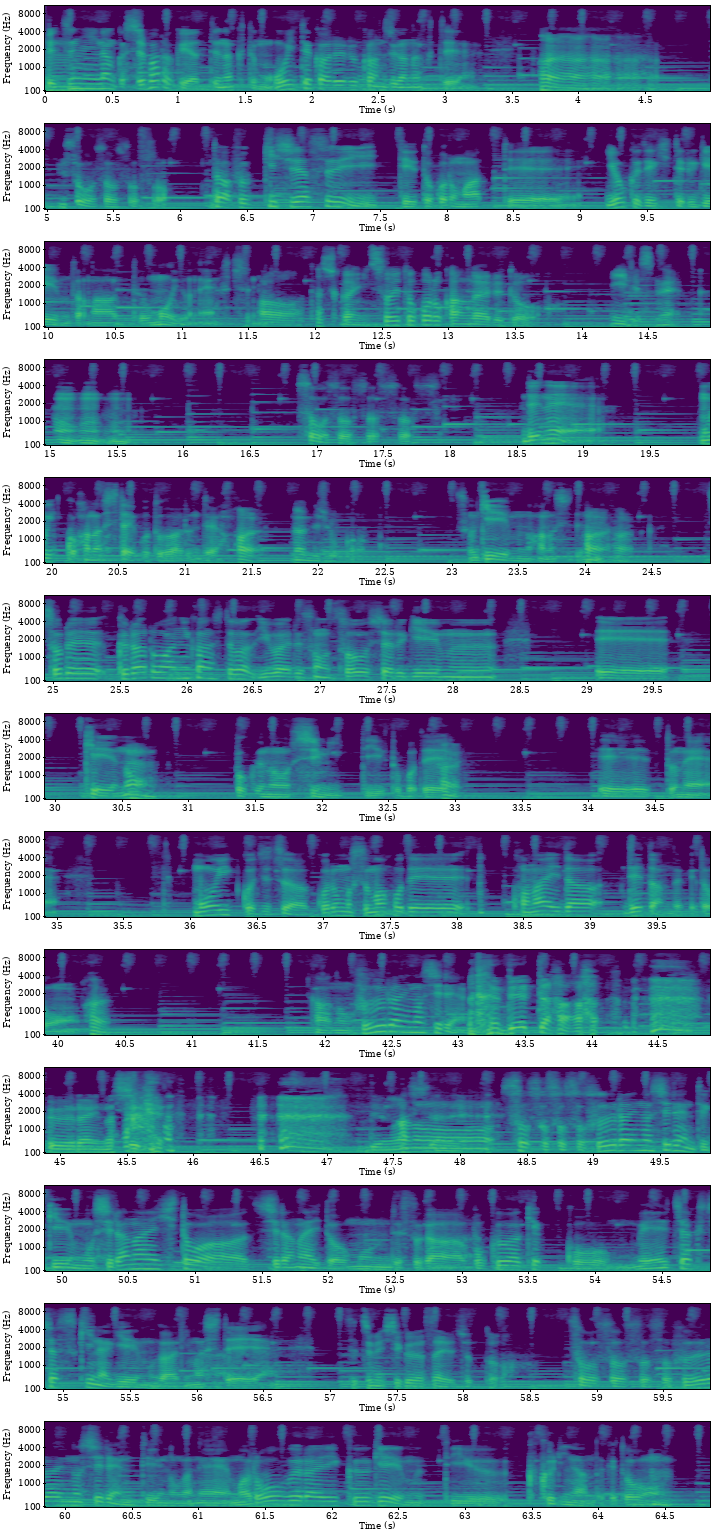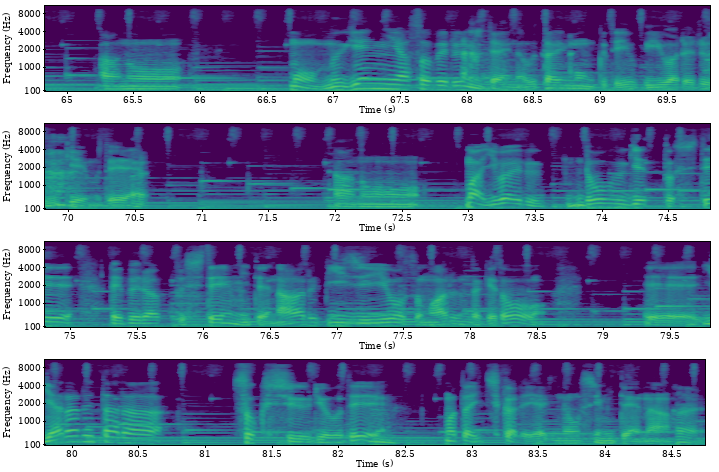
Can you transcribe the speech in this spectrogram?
別になんかしばらくやってなくても置いてかれる感じがなくて。はいはいはいはいそうそうそうそう。だから復帰しやすいっていうところもあってよくできてるゲームだなって思うよね普通に。ああ確かに。そういうところ考えるといいですね。うんうんうん。そうそうそうそうそう。でねもう一個話したいことがあるんだよ。はい。何でしょうそのゲームの話でね、かはいはい。それクラロワに関してはいわゆるそのソーシャルゲーム、えー系のうん。僕の趣味っていうところで、はい。えーっとねもう一個実はこれもスマホでこないだ出たんだけど、あの風来の試練。出た。風来の試練。出あましたね、のーそうそうそうそう。風来の試練っていうゲームを知らない人は知らないとは思うんですが僕は結構めちゃくちゃ好きなゲームがありまして。説明してくださいよちょっと。そうそうそうそう。風来の試練っていうのがね、まあ、ローグライクゲームっていうくくりなんだけど、ん。あのもう無限に遊べるみたいな歌い文句でよく言われるゲームで、はいあのまあいわゆる道具ゲットしてレベルアップしてみたいな RPG 要素もあるんだけど、えーやられたら即終了で、うん。また一からやり直しみたいな、はい。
